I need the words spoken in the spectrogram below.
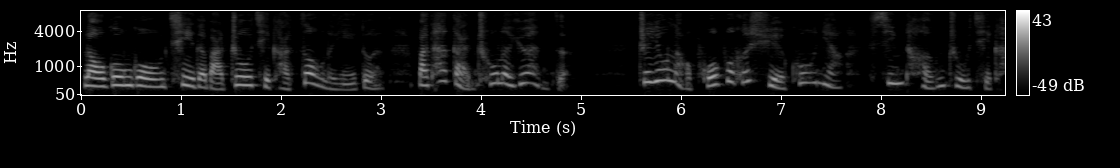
老公公气得把朱奇卡揍了一顿，把他赶出了院子。只有老婆婆和雪姑娘心疼朱奇卡。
